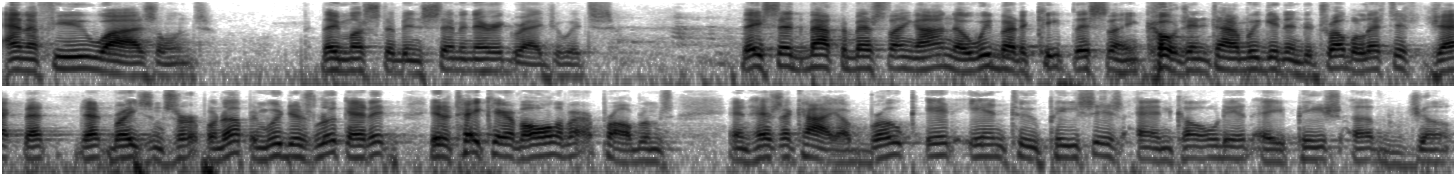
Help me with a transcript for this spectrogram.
And a few wise ones they must have been seminary graduates. They said about the best thing I know, we better keep this thing because anytime we get into trouble, let's just jack that, that brazen serpent up and we'll just look at it. It'll take care of all of our problems. And Hezekiah broke it into pieces and called it a piece of junk.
